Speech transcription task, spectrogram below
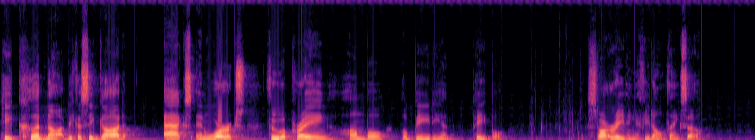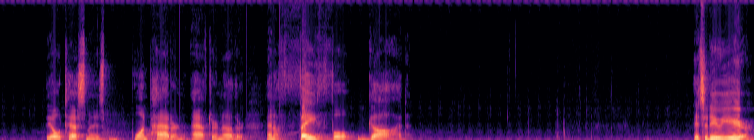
He could not, because see, God acts and works through a praying, humble, obedient people. Start reading if you don't think so. The Old Testament is one pattern after another, and a faithful God It's a new year.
